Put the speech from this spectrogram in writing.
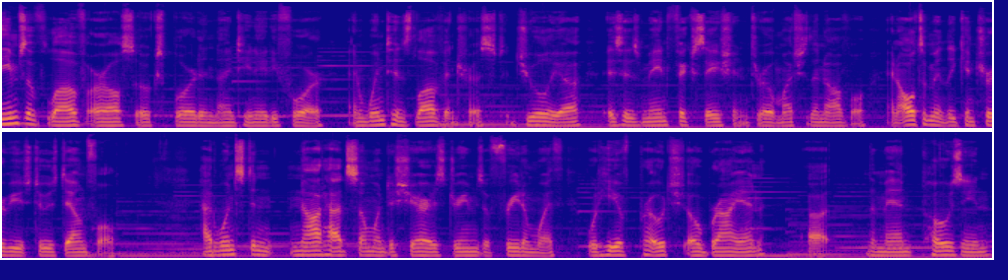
Themes of love are also explored in 1984, and Winston's love interest, Julia, is his main fixation throughout much of the novel and ultimately contributes to his downfall. Had Winston not had someone to share his dreams of freedom with, would he have approached O'Brien, uh, the man posing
